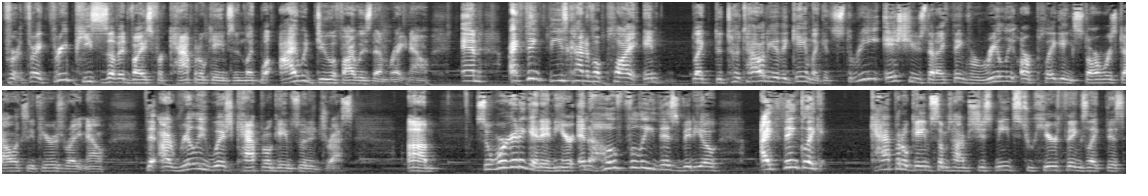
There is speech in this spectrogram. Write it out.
for like three pieces of advice for Capital Games and like what I would do if I was them right now. And I think these kind of apply in like the totality of the game. Like it's three issues that I think really are plaguing Star Wars Galaxy of Heroes right now that I really wish Capital Games would address. Um, so we're gonna get in here and hopefully this video, I think like Capital Games sometimes just needs to hear things like this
